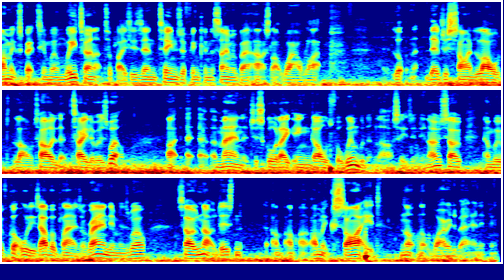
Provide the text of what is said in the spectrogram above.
I'm expecting when we turn up to places, then teams are thinking the same about us. Like, wow, like look, they've just signed Lyle, Lyle Taylor, Taylor as well. Like a, a, man that just scored 18 goals for Wimbledon last season, you know. So, and we've got all these other players around him as well. So no, there's, I'm, I'm, I'm excited, not not worried about anything.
